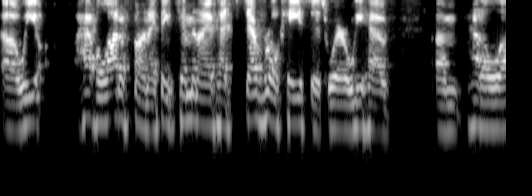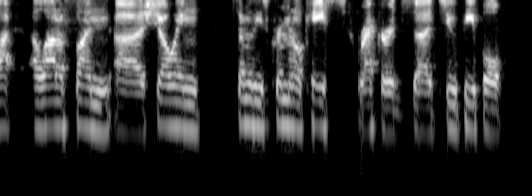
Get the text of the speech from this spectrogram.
uh, we have a lot of fun. I think Tim and I have had several cases where we have um, had a lot, a lot of fun uh, showing some of these criminal case records uh, to people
